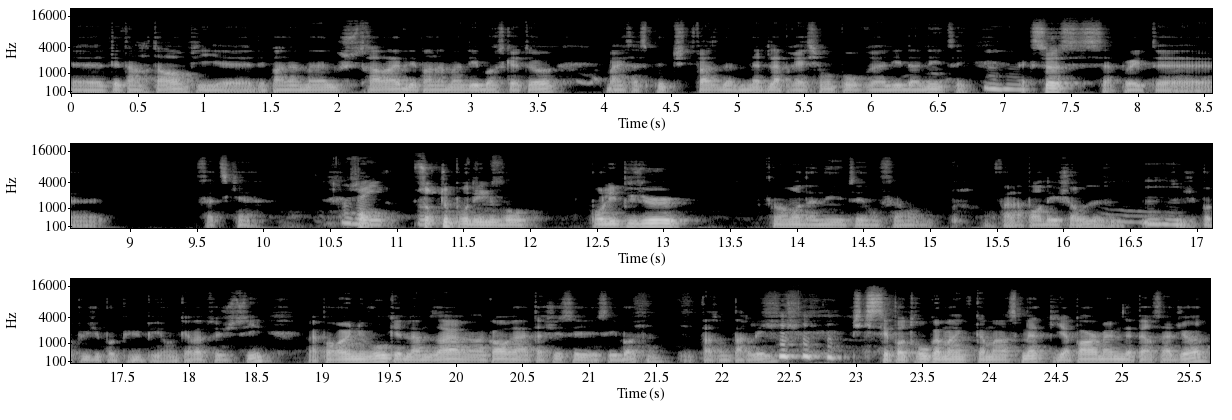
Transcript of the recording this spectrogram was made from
euh, t'es en retard, puis euh, dépendamment où tu travailles, dépendamment des boss que t'as, ben ça se peut que tu te fasses de mettre de la pression pour euh, les donner, tu sais. Mhm. Fait que ça, ça peut être euh, fatigant. Pour- surtout pour des nouveaux. Pour les plus vieux, à un moment donné, on fait, on, on fait la part des choses. Mhm. Sais, J'ai pas pu, j'ai pas pu, puis on est capable de se justifier. Mais pour un nouveau qui a de la misère encore à attacher ses, ses bottes, une façon de parler, puis qui sait pas trop comment, comment se mettre, puis il a peur même de perdre sa job,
